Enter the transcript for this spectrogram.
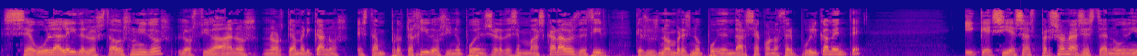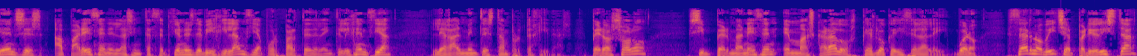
según la ley de los Estados Unidos, los ciudadanos norteamericanos están protegidos y no pueden ser desenmascarados, es decir, que sus nombres no pueden darse a conocer públicamente, y que si esas personas estadounidenses aparecen en las intercepciones de vigilancia por parte de la inteligencia, legalmente están protegidas. Pero solo si permanecen enmascarados, que es lo que dice la ley. Bueno, Cernovich, el periodista,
